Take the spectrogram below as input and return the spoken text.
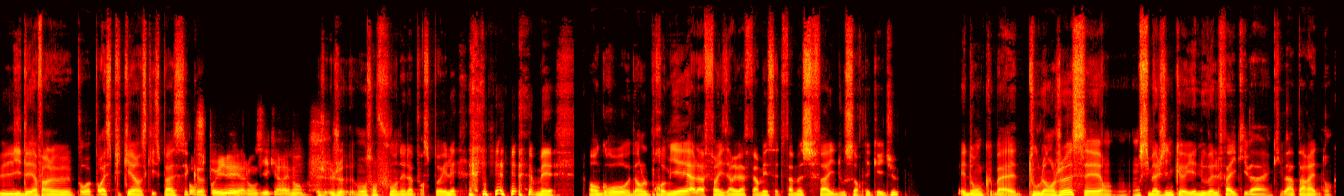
L'idée, enfin, euh, pour, pour expliquer hein, ce qui se passe, c'est Pour que spoiler, allons-y carrément. je, je- on s'en fout, on est là pour spoiler. Mais en gros, dans le premier, à la fin, ils arrivent à fermer cette fameuse faille d'où sortent les kaiju. Et donc, bah, tout l'enjeu, c'est, on, on s'imagine qu'il y a une nouvelle faille qui va, qui va apparaître. Donc,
